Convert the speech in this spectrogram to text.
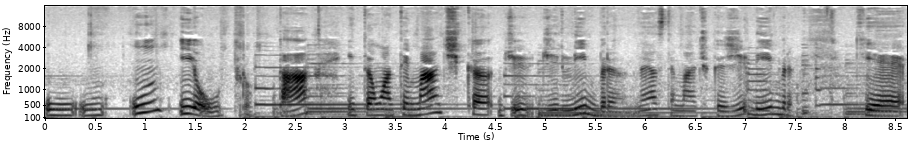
o, um e outro, tá? Então a temática de, de, Libra, né, as temáticas de Libra, que é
